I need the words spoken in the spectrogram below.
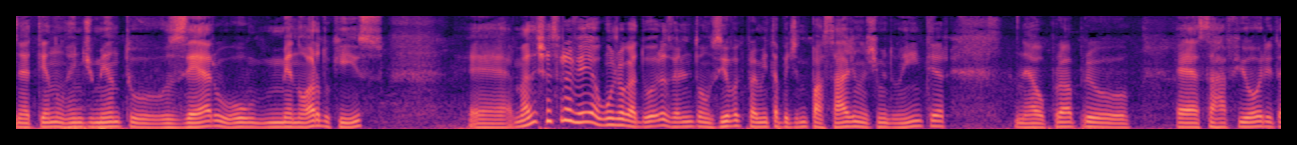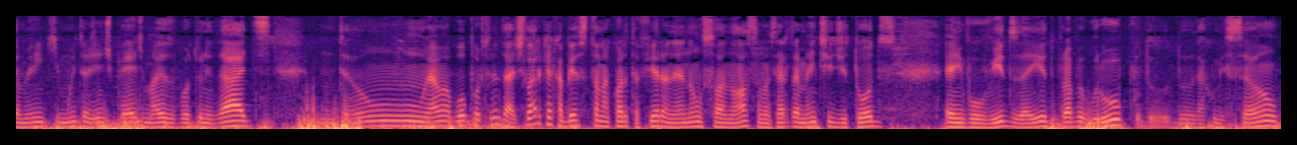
né, tendo um rendimento zero ou menor do que isso. É, mas a chance para ver alguns jogadores, o Wellington Silva, que para mim está pedindo passagem no time do Inter, né, o próprio é, Sarrafiori também, que muita gente pede mais oportunidades, então é uma boa oportunidade. Claro que a cabeça está na quarta-feira, né, não só nossa, mas certamente de todos é, envolvidos aí, do próprio grupo, do, do da comissão,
